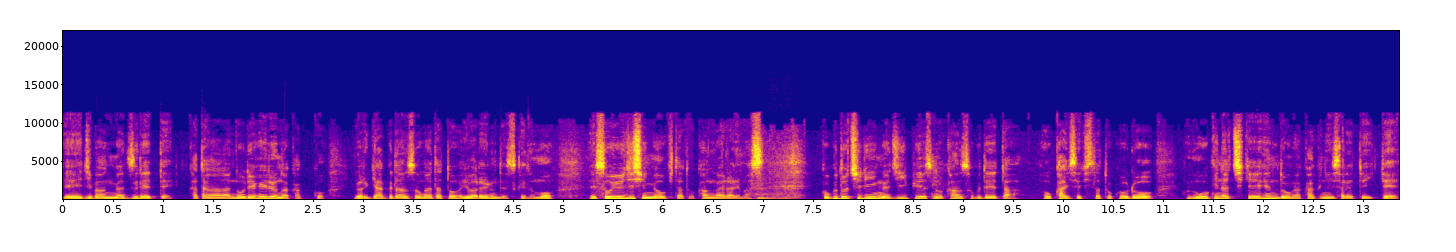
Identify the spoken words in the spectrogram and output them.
えー、地盤がずれて片側が乗り上げるような格好いわゆる逆断層型と言われるんですけどもそういう地震が起きたと考えられます。国土地理院が GPS の観測データを解析したところこの大きな地形変動が確認されていて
